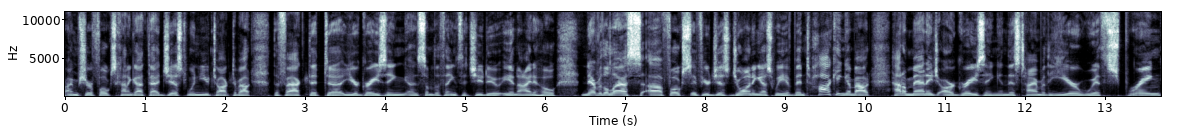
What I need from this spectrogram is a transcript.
I'm sure folks kind of got that gist when you talked about the fact that uh, you're grazing uh, some of the things that you do in Idaho. Nevertheless, uh, folks, if you're just joining us, we have been talking about how to manage our grazing in this time of the year with spring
